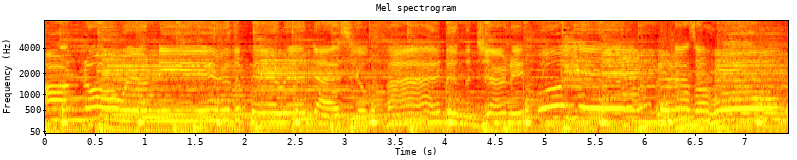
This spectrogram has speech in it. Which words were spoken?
are nowhere near the paradise you'll find in the journey. Oh, yeah. And there's a whole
